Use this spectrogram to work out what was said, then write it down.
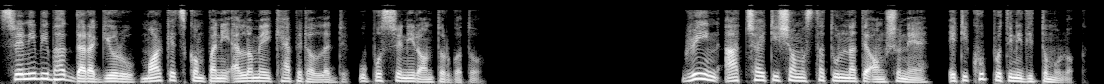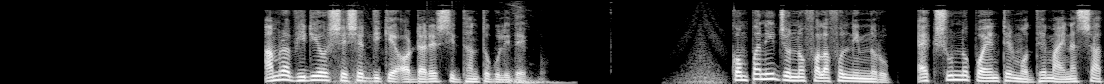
শ্রেণীবিভাগ দ্বারা গিওরু মার্কেটস কোম্পানি অ্যালোমেই ক্যাপিটালেড উপশ্রেণীর অন্তর্গত। গ্রিন আট ছয়টি সংস্থা তুলনাতে অংশ নেয়, এটি খুব প্রতিনিধিত্বমূলক। আমরা ভিডিওর শেষের দিকে অর্ডারের সিদ্ধান্তগুলি দেখব। কোম্পানির জন্য ফলাফল নিম্নরূপ, এক শূন্য পয়েন্টের মধ্যে মাইনাস সাত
